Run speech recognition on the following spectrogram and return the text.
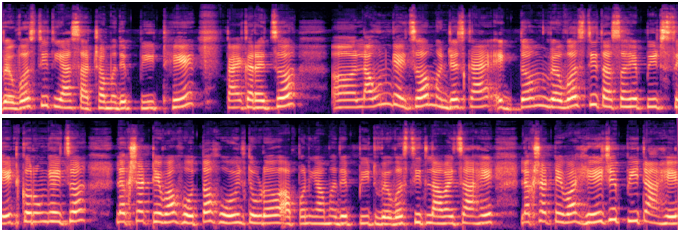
व्यवस्थित या साच्यामध्ये पीठ हे काय करायचं? लावून घ्यायचं. म्हणजेच काय? एकदम व्यवस्थित असं हे पीठ सेट करून घ्यायचं. लक्षात ठेवा होता होईल तेवढं आपण यामध्ये पीठ व्यवस्थित लावायचं आहे. लक्षात ठेवा हे जे पीठ आहे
